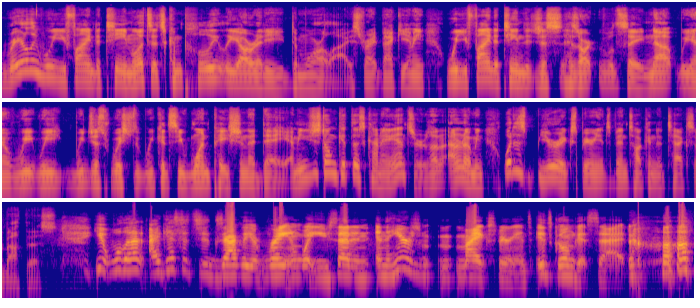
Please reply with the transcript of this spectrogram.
rarely will you find a team unless it's completely already demoralized right becky? I mean will you find a team that just has art will say no you know we we we just wish that we could see one patient a day. I mean you just don't get those kind of answers. I don't, I don't know. I mean what has your experience been talking to techs about this? Yeah well that i guess it's exactly right in what you said and, and here's my experience. It's gonna get said.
